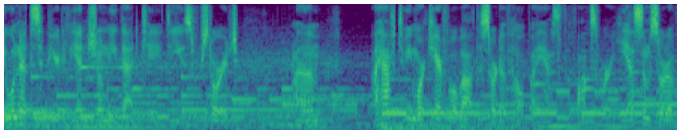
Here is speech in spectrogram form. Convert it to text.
they wouldn't have disappeared if he hadn't shown me that cave to use for storage. Um, I have to be more careful about the sort of help I asked the fox for. He has some sort of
